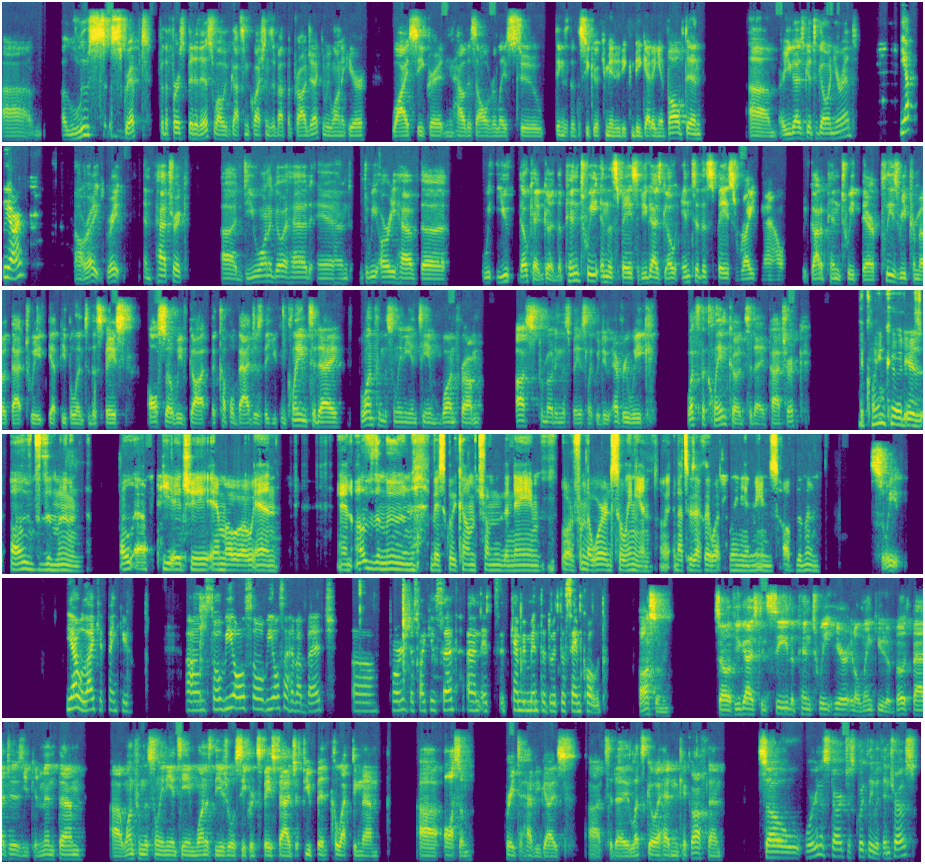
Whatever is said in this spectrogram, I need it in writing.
um, a loose script for the first bit of this while we've got some questions about the project and we want to hear why secret and how this all relates to things that the secret community can be getting involved in. Um, are you guys good to go on your end? Yep, we are. All right, great. And Patrick, uh, do you want to go ahead and do we already have the we you okay good the pin tweet in the space if you guys go into the space right now we've got a pin tweet there please re-promote that tweet get people into the space also we've got the couple badges that you can claim today one from the selenian team one from us promoting the space like we do every week what's the claim code today patrick the claim code is of the moon, O F T H E M O O N. And of the moon basically comes from the name or from the word Selenian. And that's exactly what Selenian means of the moon. Sweet. Yeah, we like it. Thank you. Um, so we also we also have a badge uh, for just like you said, and it it can be minted with the same code. Awesome. So if you guys can see the pin tweet here, it'll link you to both badges. You can mint them uh, one from the Selenian team, one is the usual secret space badge. If you've been collecting them, uh, awesome. Great to have you guys uh, today. Let's go ahead and kick off then. So we're going to start just quickly with intros,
